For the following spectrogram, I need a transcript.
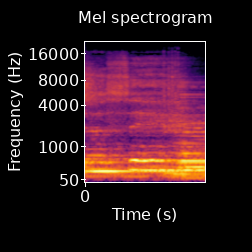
a thing.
